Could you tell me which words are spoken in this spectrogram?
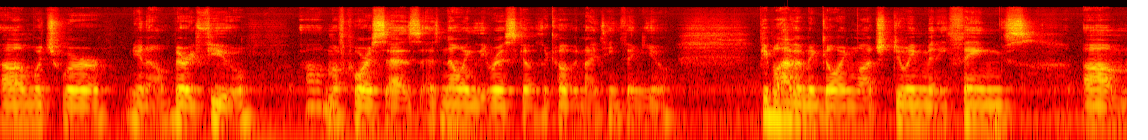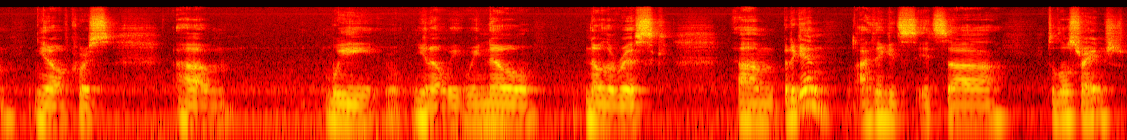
um, which were you know very few. Um, of course, as as knowing the risk of the COVID nineteen thing, you people haven't been going much, doing many things. Um, you know, of course, um, we you know we, we know know the risk. Um, but again, I think it's it's uh, it's a little strange.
